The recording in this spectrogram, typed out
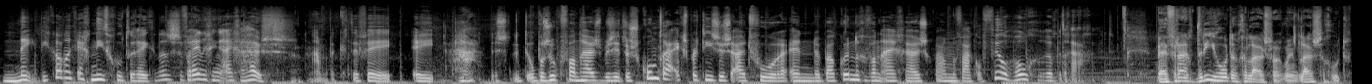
Nee, die kan ik echt niet goed rekenen. Dat is de Vereniging Eigen Huis, namelijk de VEH. Dus op bezoek van huisbezitters contra-expertises uitvoeren... en de bouwkundigen van Eigen Huis kwamen vaak op veel hogere bedragen. Bij vraag 3 hoort een geluidsfragment. Luister goed.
